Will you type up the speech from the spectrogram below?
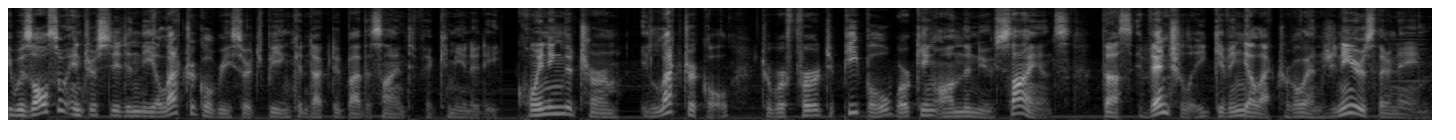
He was also interested in the electrical research being conducted by the scientific community, coining the term electrical to refer to people working on the new science, thus eventually giving electrical engineers their name.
